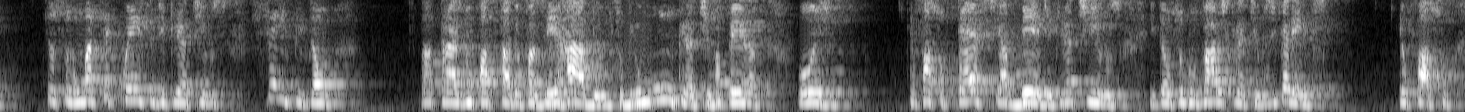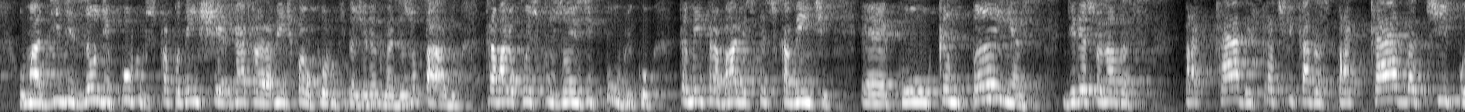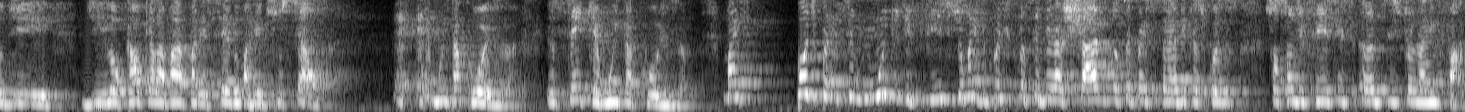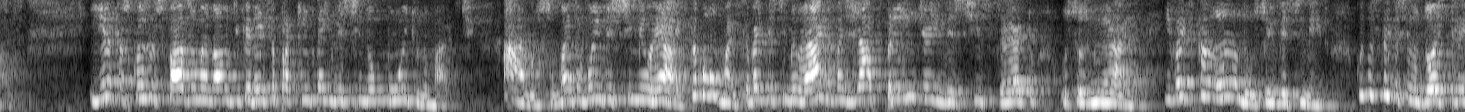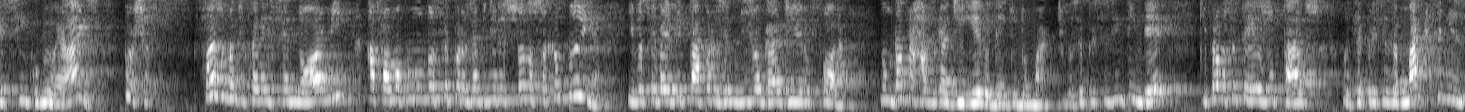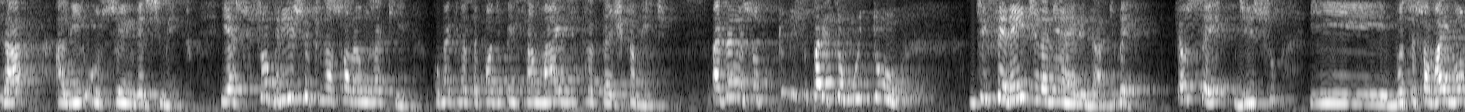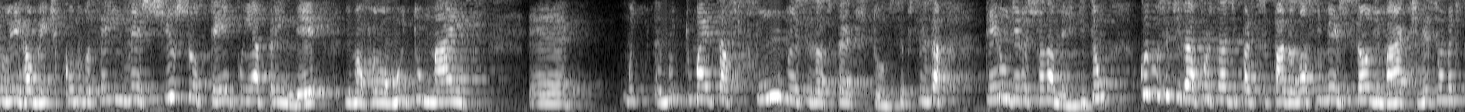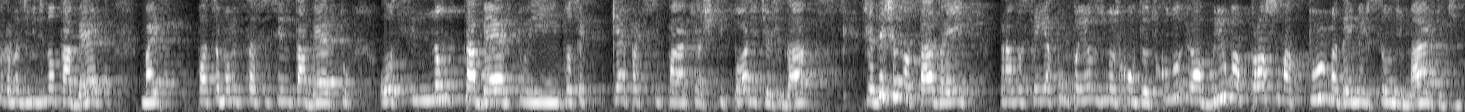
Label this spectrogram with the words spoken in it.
Eu subo uma sequência de criativos sempre. Então, lá atrás, no passado, eu fazia errado, eu subi um, um criativo apenas. Hoje, eu faço teste AB de criativos, então eu subo vários criativos diferentes. Eu faço uma divisão de públicos para poder enxergar claramente qual é o público que está gerando mais resultado. Trabalho com exclusões de público, também trabalho especificamente é, com campanhas direcionadas para cada, estratificadas para cada tipo de, de local que ela vai aparecer numa rede social. É, é muita coisa. Eu sei que é muita coisa. Mas Pode parecer muito difícil, mas depois que você vira a chave, você percebe que as coisas só são difíceis antes de se tornarem fáceis. E essas coisas fazem uma enorme diferença para quem está investindo muito no marketing. Ah, Anderson, mas eu vou investir mil reais. Tá bom, mas você vai investir mil reais, mas já aprende a investir certo os seus mil reais. E vai escalando o seu investimento. Quando você está investindo dois, três, cinco mil reais, poxa, faz uma diferença enorme a forma como você, por exemplo, direciona a sua campanha. E você vai evitar, por exemplo, de jogar dinheiro fora. Não dá para rasgar dinheiro dentro do marketing. Você precisa entender que para você ter resultados, você precisa maximizar ali o seu investimento. E é sobre isso que nós falamos aqui. Como é que você pode pensar mais estrategicamente. Mas olha só, tudo isso pareceu muito diferente da minha realidade. Bem, eu sei disso e você só vai evoluir realmente quando você investir o seu tempo em aprender de uma forma muito mais é, muito, é muito mais a fundo esses aspectos todos. Você precisa ter um direcionamento. Então, quando você tiver a oportunidade de participar da nossa imersão de marketing, nesse momento que eu estou gravando esse vídeo não está aberto, mas pode ser o momento que você está assistindo está aberto, ou se não está aberto e você quer participar, que acho que pode te ajudar, já deixa anotado aí para você ir acompanhando os meus conteúdos. Quando eu abrir uma próxima turma da imersão de marketing,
